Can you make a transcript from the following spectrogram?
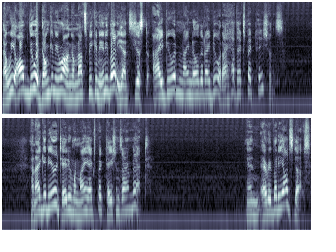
Now, we all do it, don't get me wrong. I'm not speaking to anybody. It's just I do it and I know that I do it. I have expectations. And I get irritated when my expectations aren't met. And everybody else does.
